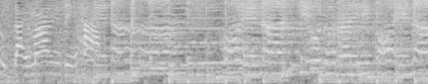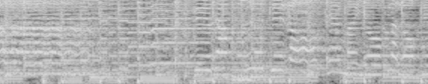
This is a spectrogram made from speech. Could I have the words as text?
ถูกใจมากจริงๆค่ะคอยนานคอยนานคิวเท่าไรให้คอยนานที่รักหรือที่หลอกแค่มาหยอกและหลอกให้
